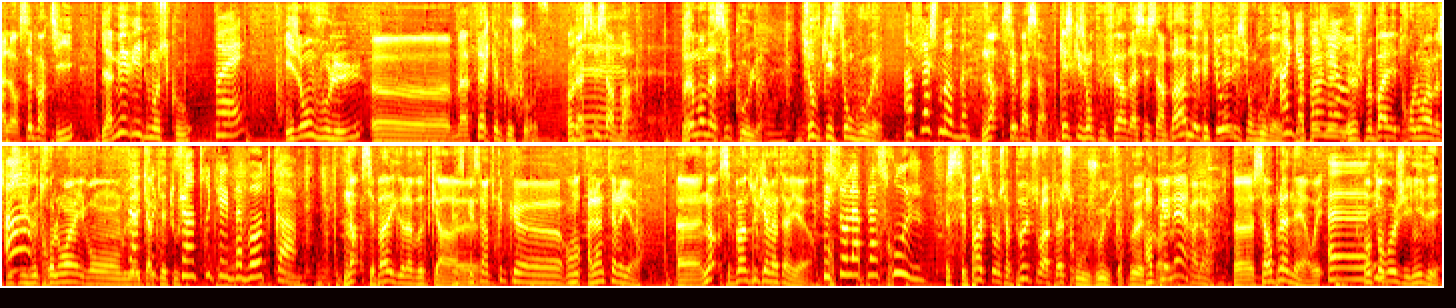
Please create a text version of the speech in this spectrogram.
Alors, c'est parti. La mairie de Moscou Ouais. ils ont voulu euh, bah, faire quelque chose d'assez sympa. Vraiment d'assez cool. Sauf qu'ils sont gourés. Un flash mob. Non, c'est pas ça. Qu'est-ce qu'ils ont pu faire d'assez sympa, mais au final, ils sont gourés. Un gâteau géant. Euh, Je peux pas aller trop loin parce que si je vais trop loin, ils vont vous C'est un allez capter truc- tout. C'est un truc avec de la vodka. Non, c'est pas avec de la vodka. Est-ce que euh, c'est un truc euh, en- à l'intérieur euh, Non, c'est pas un truc à l'intérieur. C'est sur la place rouge. C'est pas sur, ça peut être sur la place rouge, oui, ça peut être. En plein air alors euh, C'est en plein air, oui. Euh, Tonton une- Roger, une idée.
